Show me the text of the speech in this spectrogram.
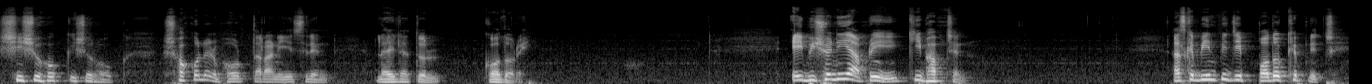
শিশু হোক, কিশোর হোক, সকলের ভোট তারা নিয়েছিলেন লাইলাতুল কদরে। এই বিষয় নিয়ে আপনি কি ভাবছেন? আজকে বিএনপি যে পদক্ষেপ নিচ্ছে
